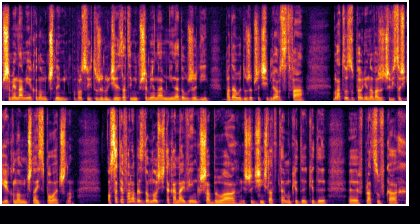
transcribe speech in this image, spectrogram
przemianami ekonomicznymi. Po prostu niektórzy ludzie za tymi przemianami nie nadążyli, padały duże przedsiębiorstwa. Była to zupełnie nowa rzeczywistość i ekonomiczna, i społeczna. Ostatnia fala bezdomności, taka największa, była jeszcze 10 lat temu, kiedy, kiedy w placówkach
